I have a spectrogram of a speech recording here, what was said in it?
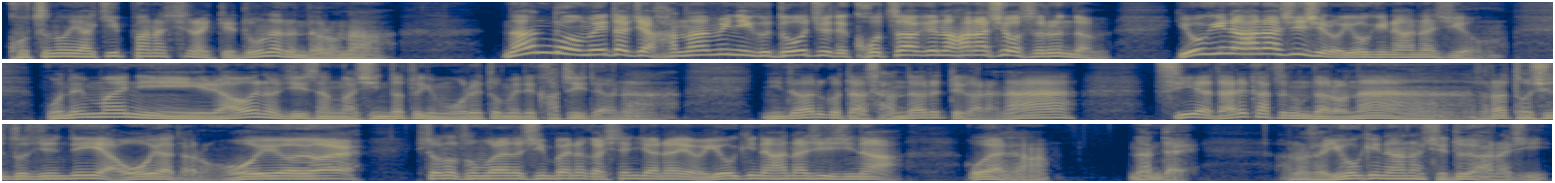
コツの焼きっぱなしないってどうなるんだろうな。なんでおめえたちは花見に行く道中でコツ上げの話をするんだ。陽気な話しろ陽気な話よ。5年前にラオエのじいさんが死んだ時も俺と目で担いだよな。二度あることは三度あるってからな。次は誰担ぐんだろうな。それは年と順でいいや大家だろ。おいおいおい。人の弔いの心配なんかしてんじゃないよ。陽気な話しな。大家さん。なんだい。あのさ陽気な話ってどういう話？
